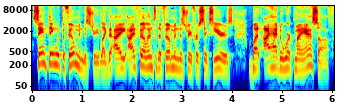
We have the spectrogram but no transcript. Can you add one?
same thing with the film industry like i i fell into the film industry for 6 years but i had to work my ass off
